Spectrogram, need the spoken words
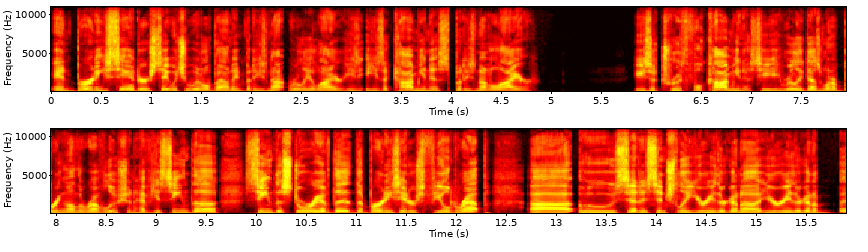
And Bernie Sanders, say what you will about him, but he's not really a liar. He's, he's a communist, but he's not a liar. He's a truthful communist. He, he really does want to bring on the revolution. Have you seen the seen the story of the, the Bernie Sanders field rep uh, who said essentially you're either gonna you're either gonna uh,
